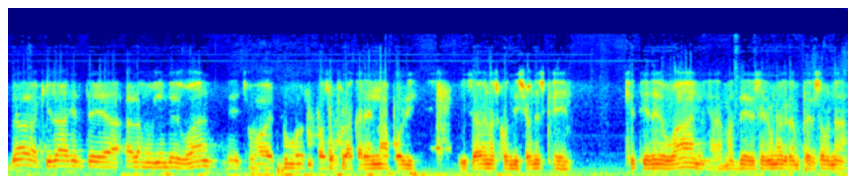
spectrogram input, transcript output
No, aquí la gente ha- habla muy bien de Juan. De hecho, él tuvo su paso por acá en Napoli y saben las condiciones que, que tiene Juan. Además de ser una gran persona,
